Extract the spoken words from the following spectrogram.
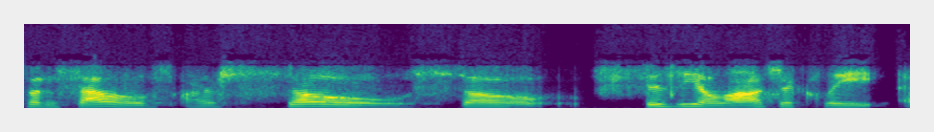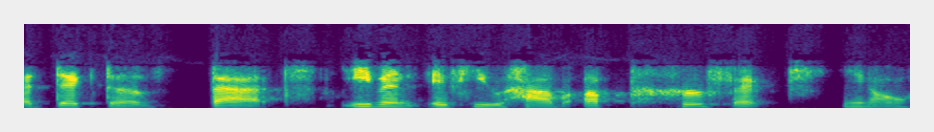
themselves are so, so physiologically addictive that even if you have a perfect, you know,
